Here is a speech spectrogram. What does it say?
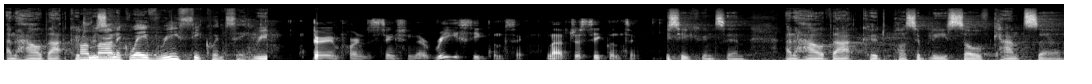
and how that could Harmonic result wave resequencing. Very important distinction there. Resequencing, not just sequencing. Resequencing, and how that could possibly solve cancer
